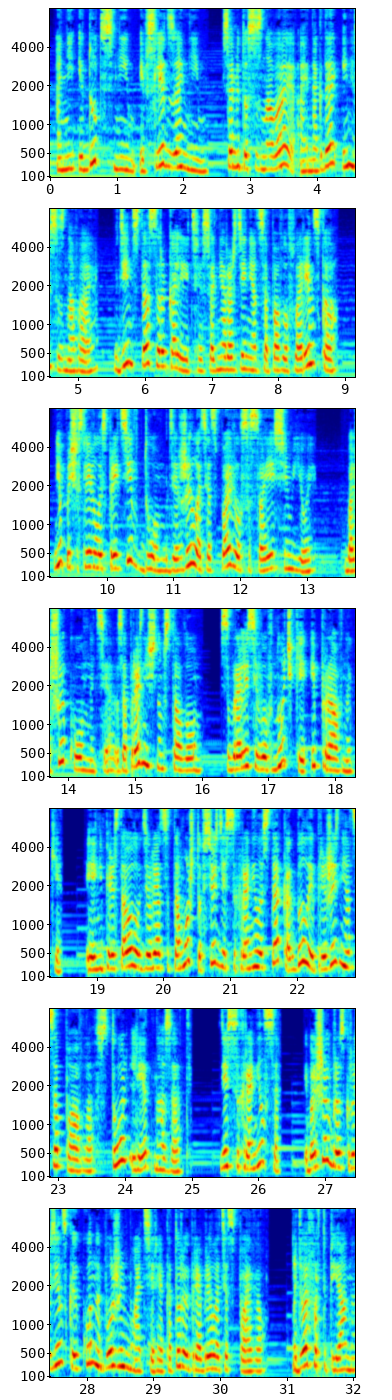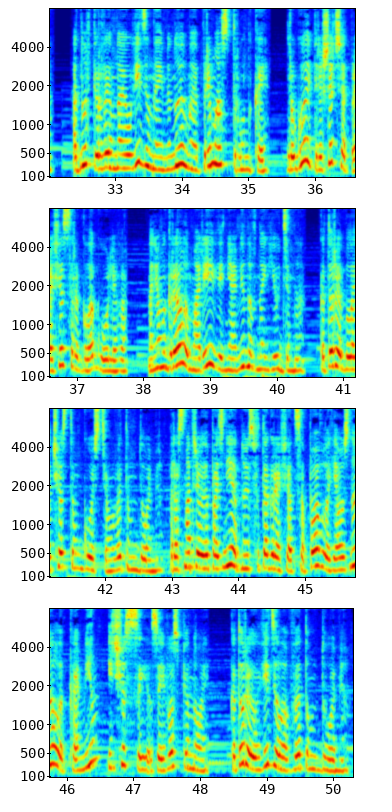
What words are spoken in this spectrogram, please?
Они идут с ним и вслед за ним, сами то сознавая, а иногда и не сознавая. В день 140-летия со дня рождения отца Павла Флоренского мне посчастливилось прийти в дом, где жил отец Павел со своей семьей. В большой комнате, за праздничным столом, собрались его внучки и правнуки. И я не переставала удивляться тому, что все здесь сохранилось так, как было и при жизни отца Павла сто лет назад. Здесь сохранился и большой образ грузинской иконы Божией Матери, которую приобрел отец Павел, и два фортепиано, одно впервые мною увиденное, именуемое прямострункой, другое перешедшее от профессора Глаголева. На нем играла Мария Вениаминовна Юдина – которая была частым гостем в этом доме. Рассматривая позднее одну из фотографий отца Павла, я узнала камин и часы за его спиной, которые увидела в этом доме.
